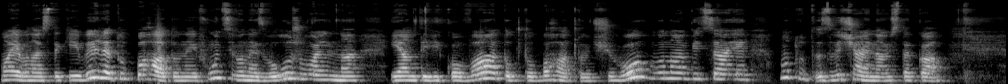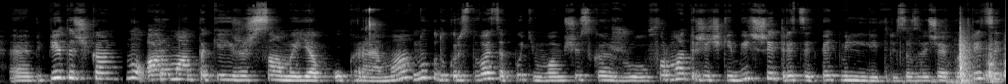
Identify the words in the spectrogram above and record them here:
Має вона ось такий вигляд. Тут багато в неї функцій, вона і зволожувальна, і антивікова, тобто багато чого вона обіцяє. Ну, тут звичайна ось така е, піпеточка. Ну, аромат такий же ж самий, як у крема. Ну, буду користуватися, потім вам щось скажу. Формат трішечки більший, 35 мл. Зазвичай по 30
